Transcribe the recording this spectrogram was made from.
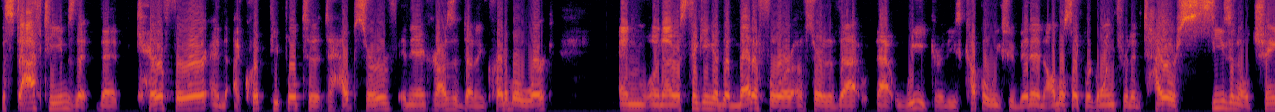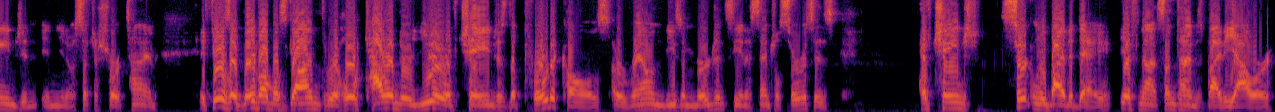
the staff teams that that care for and equip people to, to help serve in the anchor cause have done incredible work. And when I was thinking of the metaphor of sort of that that week or these couple weeks we've been in, almost like we're going through an entire seasonal change in, in you know such a short time. It feels like they've almost gone through a whole calendar year of change as the protocols around these emergency and essential services have changed certainly by the day, if not sometimes by the hour.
